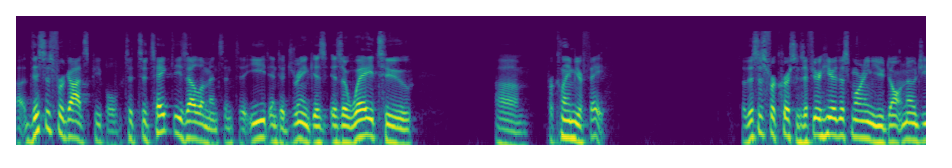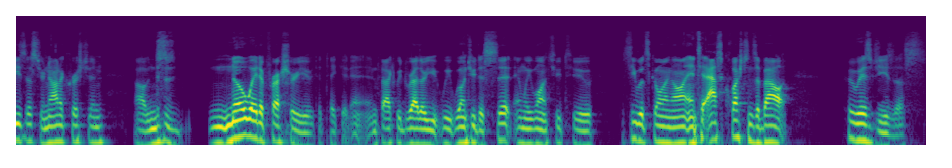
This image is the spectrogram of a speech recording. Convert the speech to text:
Uh, this is for God's people. To, to take these elements and to eat and to drink is, is a way to um, proclaim your faith. So, this is for Christians. If you're here this morning, you don't know Jesus, you're not a Christian, um, this is no way to pressure you to take it. In fact, we'd rather you, we want you to sit and we want you to, to see what's going on and to ask questions about who is Jesus.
